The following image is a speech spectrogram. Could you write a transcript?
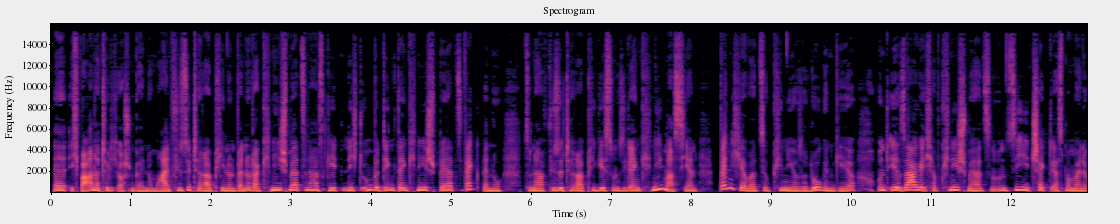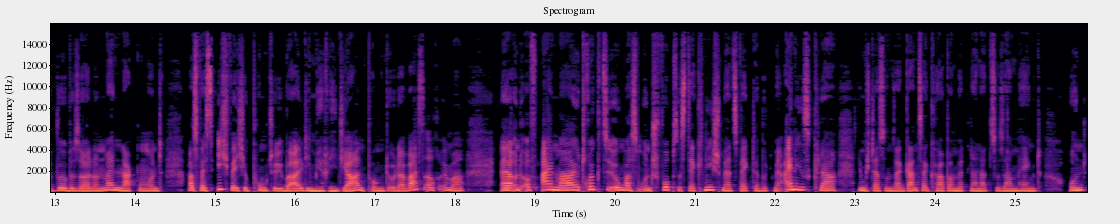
Äh, ich war natürlich auch schon bei normalen Physiotherapien und wenn du da Knieschmerzen hast, geht nicht unbedingt dein Knieschmerz weg, wenn du zu einer Physiotherapie gehst und sie dein Knie massieren. Wenn ich aber zur Kinesiologin gehe und ihr sage, ich habe Knieschmerzen und sie checkt erstmal meine Wirbelsäule und meinen Nacken und was weiß ich, welche Punkte überall, die Meridianpunkte oder was auch immer. Äh, und auf einmal drückt sie irgendwas und schwupps ist der Knieschmerz weg, dann wird mir einiges klar, nämlich dass unser ganzer Körper miteinander zusammenhängt und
